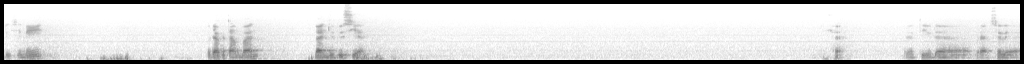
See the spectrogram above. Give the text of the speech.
di sini udah ketambahan lanjut usia berarti udah berhasil ya.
